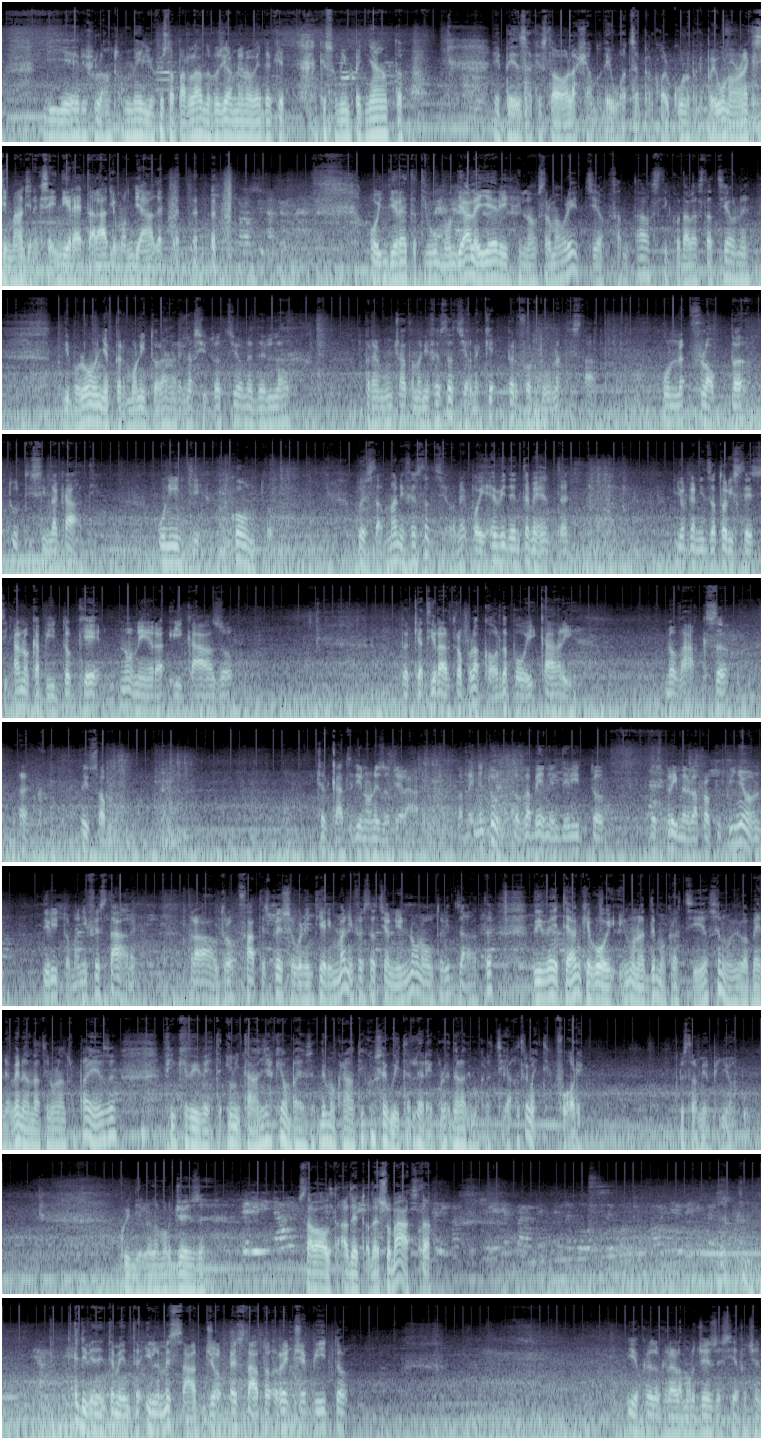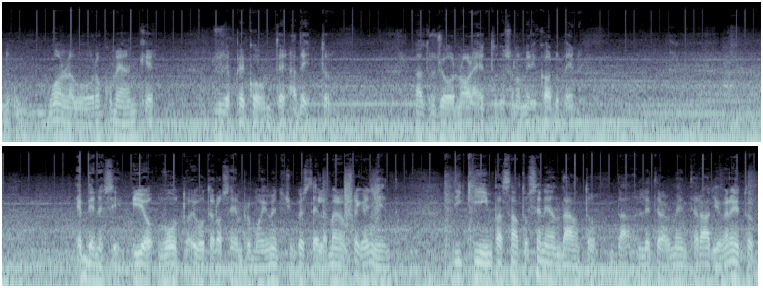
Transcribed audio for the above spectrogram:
di ieri sull'altro meglio che sto parlando così almeno vede che, che sono impegnato e pensa che sto lasciando dei whatsapp a qualcuno perché poi uno non è che si immagina che sei in diretta radio mondiale. O in diretta tv mondiale ieri il nostro Maurizio fantastico dalla stazione di Bologna per monitorare la situazione della preannunciata manifestazione che per fortuna è stata un flop. Tutti i sindacati uniti contro questa manifestazione, poi evidentemente gli organizzatori stessi hanno capito che non era il caso perché a tirare troppo la corda poi cari Novax ecco insomma cercate di non esagerare. Va bene tutto, va bene il diritto a esprimere la propria opinione, diritto a manifestare. Tra l'altro fate spesso e volentieri manifestazioni non autorizzate, vivete anche voi in una democrazia, se non vi va bene ve ne andate in un altro paese, finché vivete in Italia che è un paese democratico, seguite le regole della democrazia, altrimenti fuori. Questa è la mia opinione. Quindi la Lamorgese Stavolta ha detto adesso basta. Ed evidentemente il messaggio è stato recepito. io credo che la Lamorgese stia facendo un buon lavoro, come anche Giuseppe Conte ha detto l'altro giorno, ho letto, adesso non mi ricordo bene. Ebbene sì, io voto e voterò sempre il Movimento 5 Stelle, a me non frega niente di chi in passato se n'è andato da letteralmente Radio Veneto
